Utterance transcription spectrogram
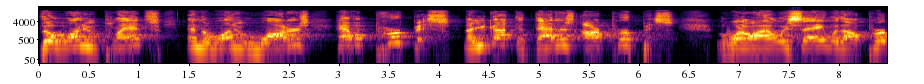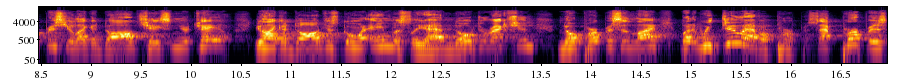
The one who plants and the one who waters have a purpose. Now you got that. That is our purpose. What do I always say? Without purpose, you're like a dog chasing your tail. You're like a dog just going aimlessly. You have no direction, no purpose in life. But we do have a purpose. That purpose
